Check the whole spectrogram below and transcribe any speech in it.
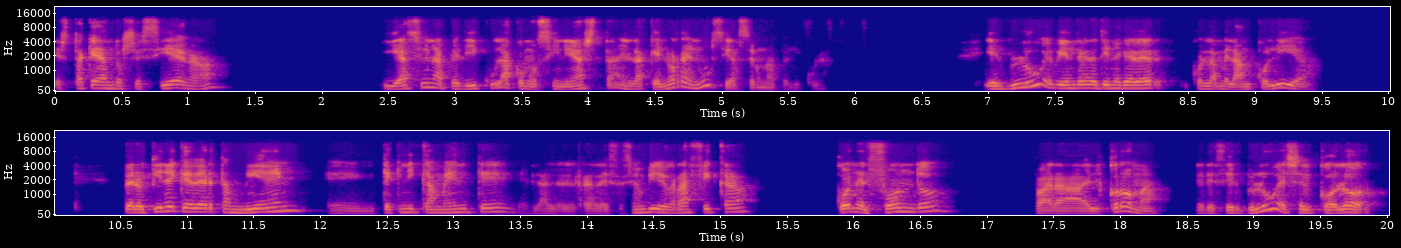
está quedándose ciega y hace una película como cineasta en la que no renuncia a hacer una película. Y el Blue evidentemente tiene que ver con la melancolía, pero tiene que ver también eh, técnicamente la realización videográfica con el fondo para el croma, es decir, blue es el color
